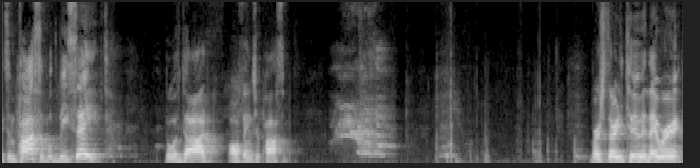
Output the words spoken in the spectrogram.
It's impossible to be saved. But with God, all things are possible. Verse 32 And they were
